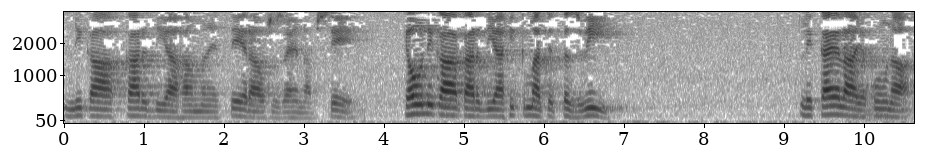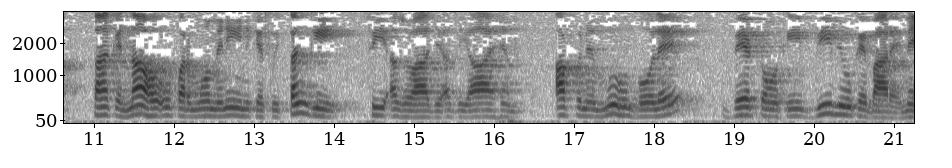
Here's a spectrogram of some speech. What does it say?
نکاح کر دیا ہم نے تیرا اس زینب سے۔ کیوں نکاح کر دیا؟ حکمت تجویز لکیلا یقونا تاکہ نہ ہو اوپر مومنین کے کوئی تنگی فی ازواج ادیاہم۔ اپنے منہ بولے بیٹوں کی بیویوں کے بارے میں۔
